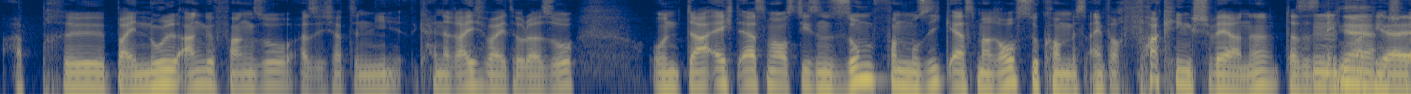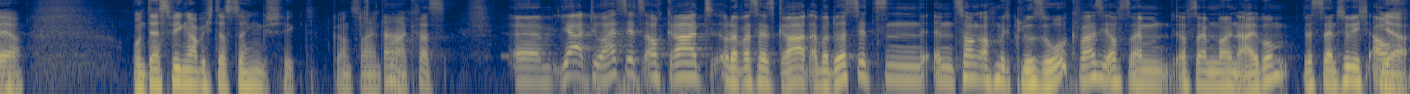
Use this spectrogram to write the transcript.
April bei null angefangen so. Also ich hatte nie keine Reichweite oder so. Und da echt erstmal aus diesem Sumpf von Musik erstmal rauszukommen, ist einfach fucking schwer, ne? Das ist echt Ja, ja. fucking Ja, ja. schwer. Und deswegen habe ich das dahin geschickt. Ganz einfach. Ah, krass. Ähm, ja, du hast jetzt auch gerade, oder was heißt gerade, aber du hast jetzt einen, einen Song auch mit Clouseau quasi auf seinem, auf seinem neuen Album. Das ist natürlich auch Ja.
